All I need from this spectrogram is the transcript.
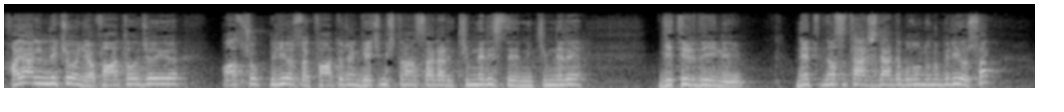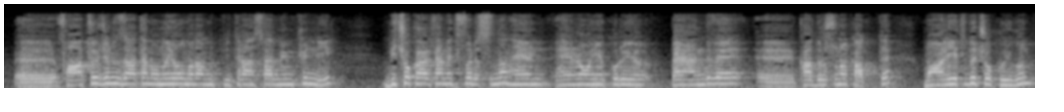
hayalindeki oyuncu. Fatih Hoca'yı az çok biliyorsak Fatih Hoca'nın geçmiş transferlerde kimleri istediğini, kimleri getirdiğini, net nasıl tercihlerde bulunduğunu biliyorsak e, Fatih Hoca'nın zaten onayı olmadan bir transfer mümkün değil. Birçok alternatif arasından Hen- Henry Onyekuru'yu beğendi ve e, kadrosuna kattı. Maliyeti de çok uygun.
